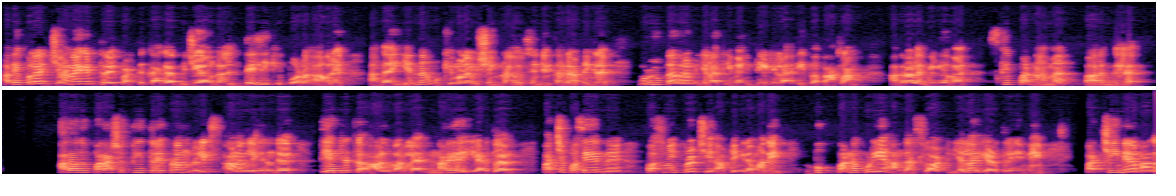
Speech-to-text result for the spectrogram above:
அதே போல் ஜனநாயகன் திரைப்படத்துக்காக விஜய் அவர்கள் டெல்லிக்கு போன அவர் அங்கே என்ன முக்கியமான விஷயங்களை அவர் செஞ்சிருக்காரு அப்படிங்கிற முழு விவரம் எல்லாத்தையுமே டீட்டெயிலாக இப்போ பார்க்கலாம். அதனால் வீடியோவை ஸ்கிப் பண்ணாமல் பாருங்கள் அதாவது பராசக்தி திரைப்படம் ரிலீஸ் ஆனதுல இருந்து தியேட்டருக்கு ஆள் வரல. நிறைய இடத்துல பச்சை பசேர்னு பசுமை புரட்சி அப்படிங்கிற மாதிரி புக் பண்ணக்கூடிய அந்த ஸ்லாட் எல்லா இடத்துலையுமே பச்சை நிறமாக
